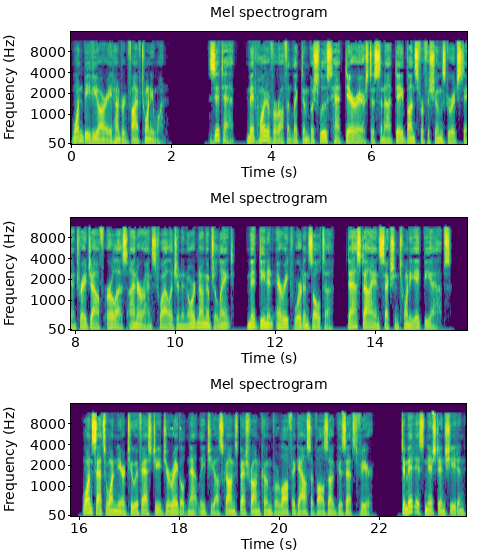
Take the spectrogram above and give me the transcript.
1 BVR 80521. Zitat, mit heute veröffentlichtem Beschluss hat der erste Senat des Bundesverfassungsgerichtsanträge auf Erlass einer einstweiligen in Ordnung abgelehnt, mit denen erreicht werden sollte, das die in Section 28b abs. 1 Satz 1 near 2 IfSG geregelt natliche Ausgangsbeschränkung vorläufig außer Vollzug gesetzt wird. Damit ist nicht entschieden,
